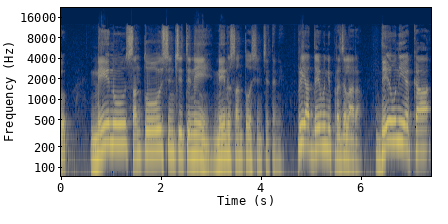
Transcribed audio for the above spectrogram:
నేను సంతోషించి తిని నేను సంతోషించి తిని. ప్రియ దేవుని ప్రజలారా దేవుని యొక్క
